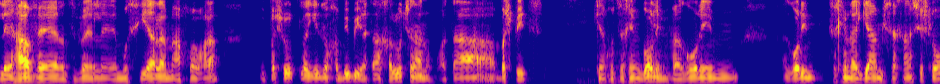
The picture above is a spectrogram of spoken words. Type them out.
להוורדס ולמוסיאלה מאחורה. ופשוט להגיד לו חביבי אתה החלוץ שלנו, אתה בשפיץ, כי אנחנו צריכים גולים, והגולים הגולים צריכים להגיע משחקן שיש לו,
